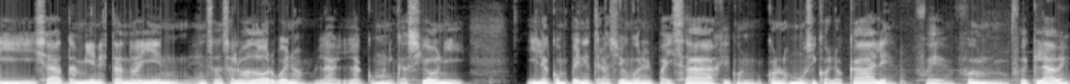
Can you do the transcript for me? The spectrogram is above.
y ya también estando ahí en, en San Salvador, bueno, la, comunicación y, y, la compenetración con el paisaje, con, con los músicos locales, fue, fue, fue clave.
